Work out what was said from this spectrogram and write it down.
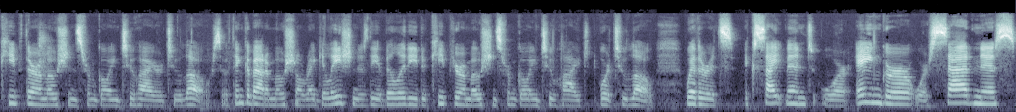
keep their emotions from going too high or too low. So think about emotional regulation as the ability to keep your emotions from going too high or too low, whether it's excitement or anger or sadness.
